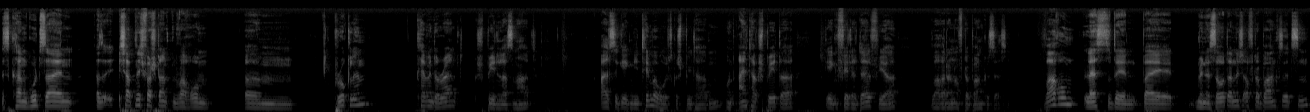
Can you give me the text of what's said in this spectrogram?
es kann gut sein, also ich habe nicht verstanden, warum ähm, Brooklyn Kevin Durant spielen lassen hat, als sie gegen die Timberwolves gespielt haben und einen Tag später gegen Philadelphia war er dann auf der Bank gesessen. Warum lässt du den bei Minnesota nicht auf der Bank sitzen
